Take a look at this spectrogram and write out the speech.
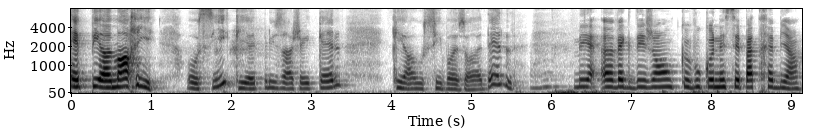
Et puis un mari aussi, qui est plus âgé qu'elle, qui a aussi besoin d'elle. Mais avec des gens que vous connaissez pas très bien,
